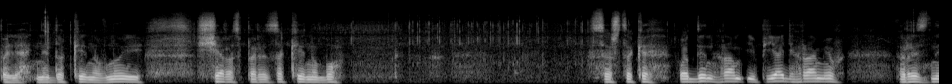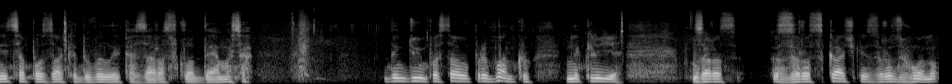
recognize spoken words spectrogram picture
Блядь, не докинув. Ну і ще раз перезакину, бо все ж таки 1 грам і 5 грамів різниця по закиду велика. Зараз вкладемося. Один дюйм поставив приманку, не клює. Зараз з розкачки, з розгону.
